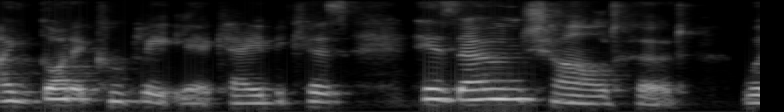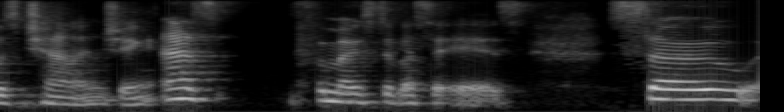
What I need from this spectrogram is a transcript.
I got it completely, okay, because his own childhood was challenging, as for most of us it is. So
